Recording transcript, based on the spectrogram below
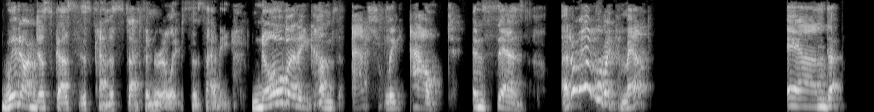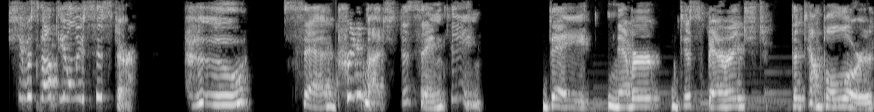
We don't discuss this kind of stuff in Relief Society. Nobody comes actually out and says, I don't have a recommend. And she was not the only sister who said pretty much the same thing. They never disparaged the temple or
